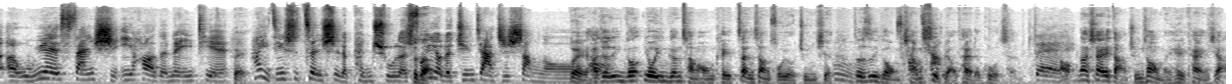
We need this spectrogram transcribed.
呃五月三十一号的那一天，对。它已经是正式的喷出了所有的均价之上喽。对，它就是哦。一根又一根长红可以站上所有均线，这是一种强势表态的过程。对好，那下一档群创我们可以看一下。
